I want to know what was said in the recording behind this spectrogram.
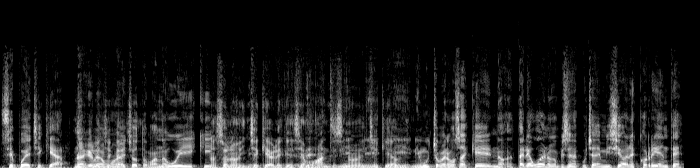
se puede chequear. No Se es que lo hemos chequear, hecho sí. tomando whisky. No son los inchequeables que decíamos antes, sino ni- es chequeable. Ni, ni mucho menos. Vos sabés que no, estaría bueno que empiecen a escuchar emisiones corrientes.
